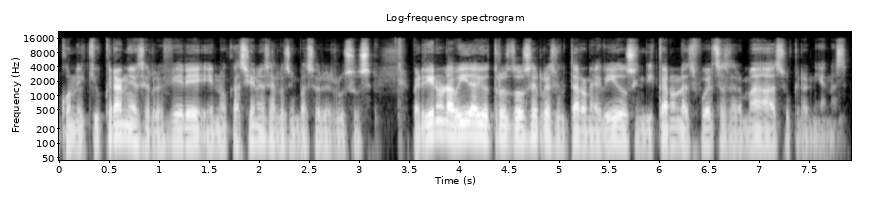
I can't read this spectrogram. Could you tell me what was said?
con el que Ucrania se refiere en ocasiones a los invasores rusos. Perdieron la vida y otros 12 resultaron heridos, indicaron las Fuerzas Armadas ucranianas.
